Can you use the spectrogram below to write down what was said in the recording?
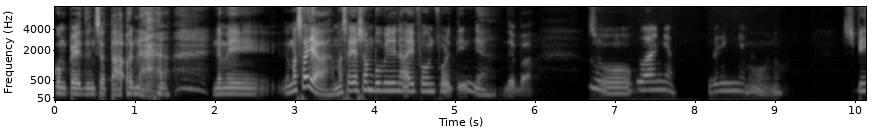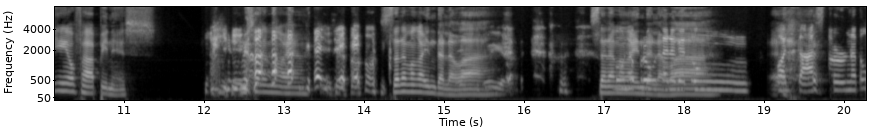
Compared dun sa tao na, na may, na masaya. Masaya siyang bumili ng iPhone 14 niya, 'di ba? So, Tuwa niya. Galing niya. oo, no? Speaking of happiness, isa naman Galing. isa naman kayong dalawa. Isa naman kayong pro dalawa. talaga tong podcaster na to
